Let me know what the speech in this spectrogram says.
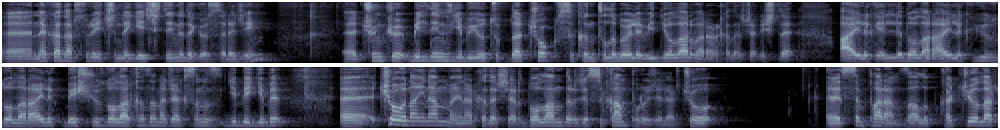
e, ne kadar süre içinde geçtiğini de göstereceğim. E, çünkü bildiğiniz gibi YouTube'da çok sıkıntılı böyle videolar var arkadaşlar. İşte aylık 50 dolar, aylık 100 dolar, aylık 500 dolar kazanacaksınız gibi gibi. E, çoğuna inanmayın arkadaşlar. Dolandırıcı scam projeler. Çoğu e, sizin paranızı alıp kaçıyorlar.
